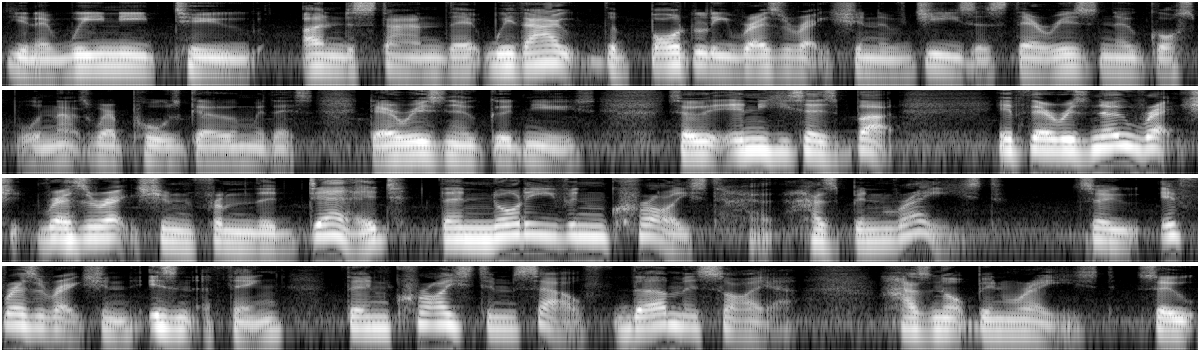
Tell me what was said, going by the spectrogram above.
you know we need to understand that without the bodily resurrection of Jesus, there is no gospel. And that's where Paul's going with this. There is no good news. So, and he says, but if there is no resurrection from the dead, then not even Christ ha- has been raised. So, if resurrection isn't a thing, then Christ himself, the Messiah, has not been raised. So,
